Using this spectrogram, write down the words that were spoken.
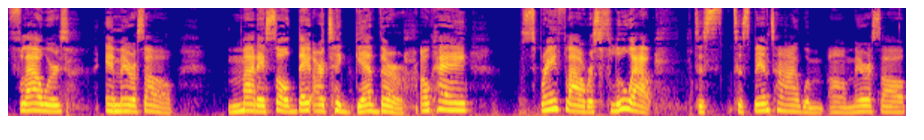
Flowers and Marisol? Marisol, they are together, okay? Spring Flowers flew out to to spend time with um, Marisol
